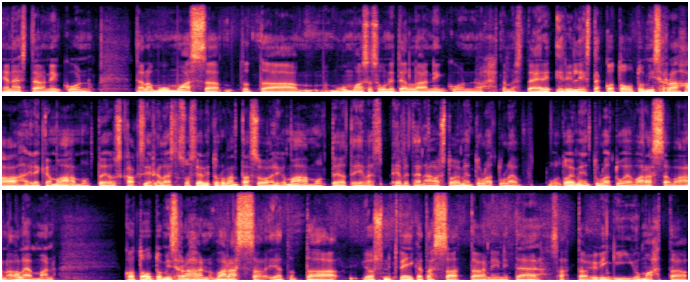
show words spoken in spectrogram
ja näistä on niin kuin, täällä on muun muassa, tota, muun muassa suunnitellaan niin kuin erillistä kotoutumisrahaa, eli maahanmuuttajat olisi kaksi erilaista sosiaaliturvan tasoa, eli maahanmuuttajat eivät, eivät enää olisi toimeentulotuen varassa, vaan alemman kotoutumisrahan varassa ja tota, jos nyt veikata saattaa, niin, niin tämä saattaa hyvinkin jumahtaa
